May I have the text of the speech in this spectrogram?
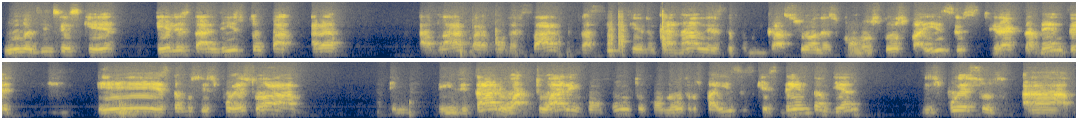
Lula dice que él está listo para hablar, para conversar. Brasil tiene canales de comunicaciones con los dos países directamente y estamos dispuestos a invitar o actuar en conjunto con otros países que estén también dispuestos a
